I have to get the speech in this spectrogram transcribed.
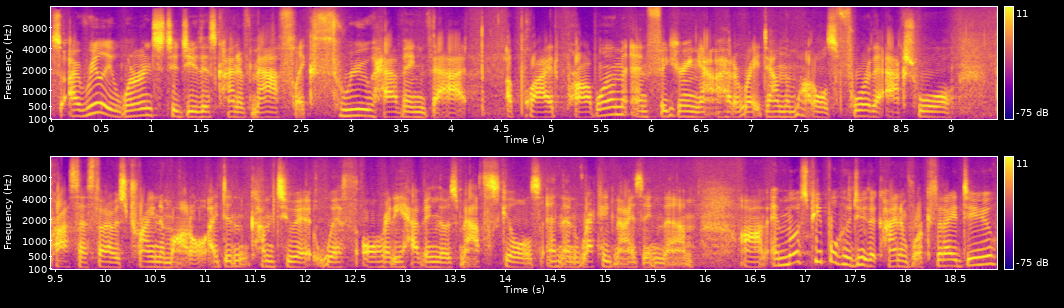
so I really learned to do this kind of math like through having that applied problem and figuring out how to write down the models for the actual process that I was trying to model. I didn't come to it with already having those math skills and then recognizing them. Um, and most people who do the kind of work that I do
